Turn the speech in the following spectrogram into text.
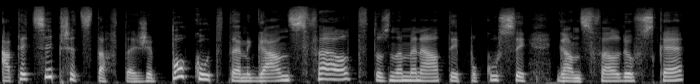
a teď si představte, že pokud ten Gansfeld, to znamená ty pokusy Gansfeldovské,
